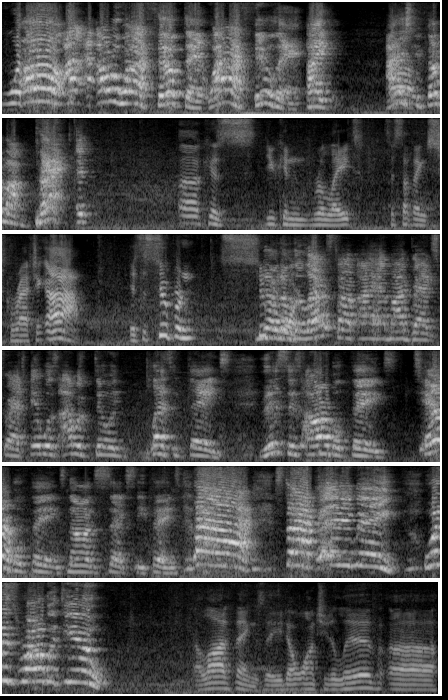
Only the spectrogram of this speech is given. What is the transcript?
what? Oh! I, I don't know why I felt that. Why did I feel that? Like, I actually felt my back. It, Uh, because you can relate to something scratching. Ah, it's a super, super. no, no. The last time I had my back scratched, it was I was doing pleasant things. This is horrible things, terrible things, non-sexy things. Ah! Stop hitting me! What is wrong with you? a lot of things. They don't want you to live. Uh,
